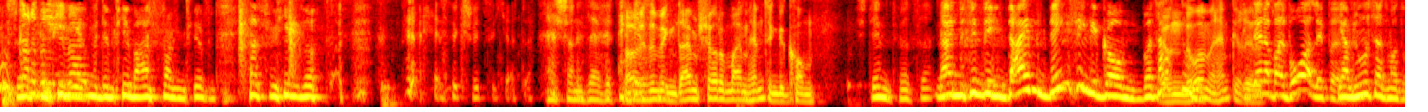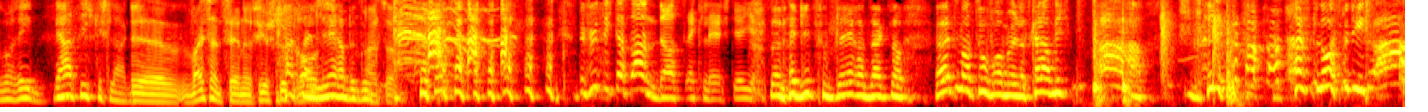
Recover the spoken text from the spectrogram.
Who's gonna believe you? mit dem Thema anfangen dürfen. Das für ihn so. Er ist wirklich schwitzig, Alter. Das ist schon sehr witzig. Aber wir sind wegen deinem Shirt und meinem Hemd hingekommen. Stimmt. du? Nein, wir sind wegen deinem Dings hingekommen. Was Wir hast haben nur über du? mein Hemd Mit deiner geredet. Balboa-Lippe. Ja, aber du musst erst mal drüber reden. Wer hat dich geschlagen? Äh, Weisheitszähne, vier Stück Hat seinen raus. Lehrer besucht. Alter. Wie fühlt sich das an? Das erkläre ich dir jetzt. So, und er geht zum Lehrer und sagt so, hört mal zu, Frau Müller, das kann aber nicht... Ah! Was ist los mit Ihnen? Ah!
